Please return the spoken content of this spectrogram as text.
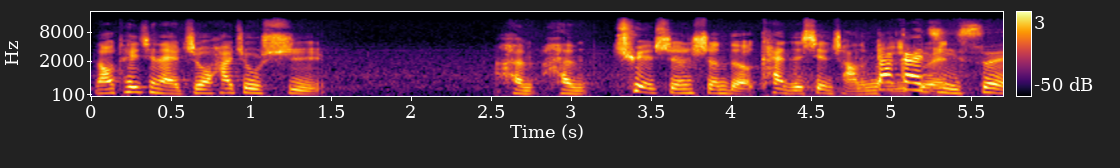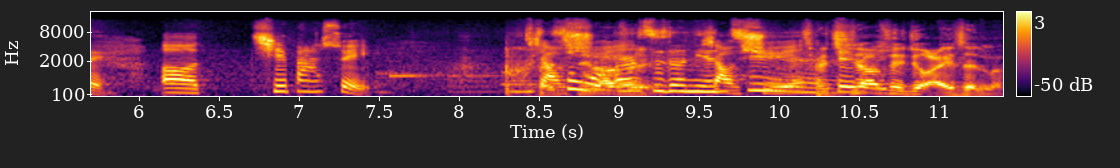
然后推进来之后，他就是很很怯生生的看着现场的每一个人。大概几岁？呃，七八岁，小学儿子的年纪，才七八岁就癌症了。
